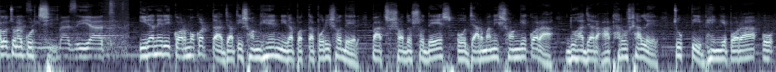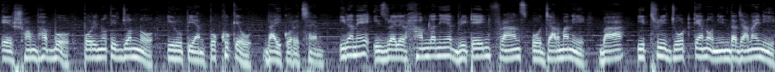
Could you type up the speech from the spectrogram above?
আলোচনা করছি। ইরানের এই কর্মকর্তা জাতিসংঘের নিরাপত্তা পরিষদের পাঁচ সদস্য দেশ ও জার্মানির সঙ্গে করা দু হাজার আঠারো সালের চুক্তি ভেঙে পড়া ও এর সম্ভাব্য পরিণতির জন্য ইউরোপিয়ান পক্ষকেও দায়ী করেছেন। ইরানে ইসরায়েলের হামলা নিয়ে ব্রিটেন, ফ্রান্স ও জার্মানি বা E ইথ্রি জোট কেন নিন্দা জানায়নি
